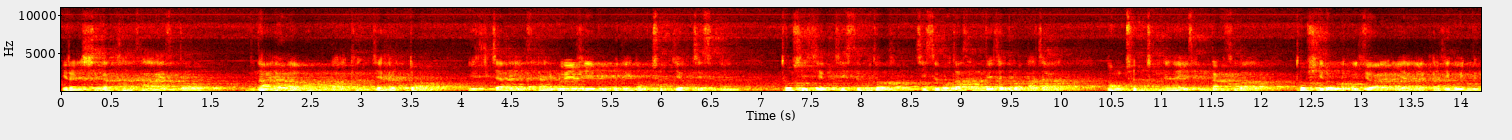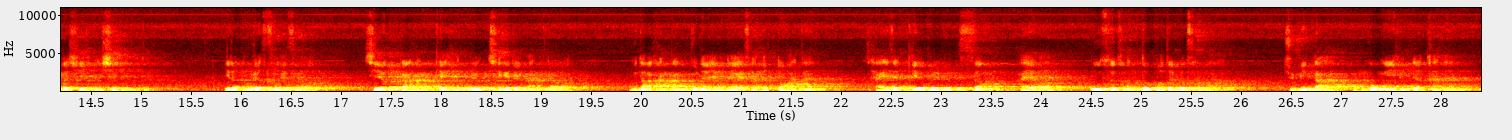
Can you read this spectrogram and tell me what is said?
이런 심각한 상황에서도 문화 여가 부문과 경제 활동, 일자리, 삶의 질 부분의 농촌 지역 지수는 도시 지역 지수보다, 지수보다 상대적으로 낮아 농촌 청년의 상당수가 도시로 이주할 의향을 가지고 있는 것이 현실입니다. 이런 우려 속에서 지역과 함께 협력 체계를 만들어 문화 관광 분야 영역에서 활동하는 사회적 기업을 육성하여 우수 선도 모델로 삼아 주민과 공공이 협력하는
